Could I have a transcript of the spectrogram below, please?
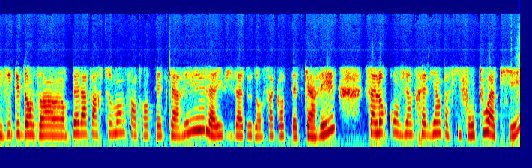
Ils étaient dans un bel appartement de 130 mètres carrés. Là, ils vivent à deux dans 50 mètres carrés. Ça leur convient très bien parce qu'ils font tout à pied.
